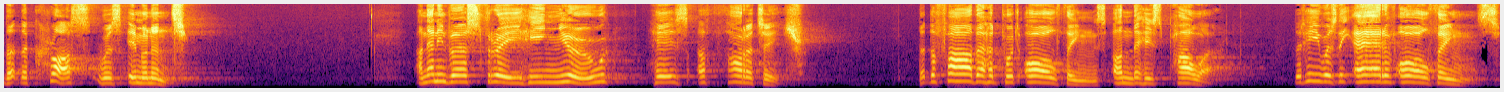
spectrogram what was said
that the cross was imminent. And then in verse 3, he knew his authority. That the Father had put all things under his power. That he was the heir of all things.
